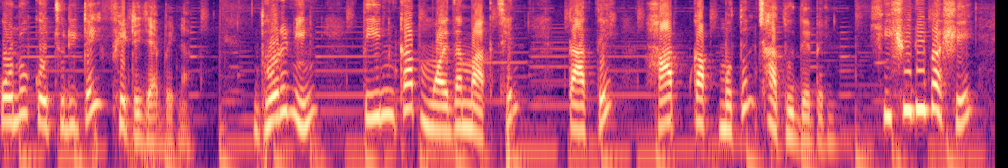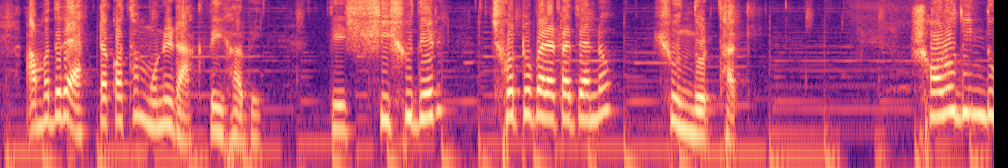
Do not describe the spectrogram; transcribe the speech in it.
কোনো কচুরিটাই ফেটে যাবে না। ধরে নিন, তিন কাপ ময়দা মাখছেন, তাতে হাফ কাপ মতন ছাতু দেবেন। শিশু দিবসে আমাদের একটা কথা মনে রাখতেই হবে, যে শিশুদের ছোটবেলাটা যেন সুন্দর থাকে। শরদিন্দু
